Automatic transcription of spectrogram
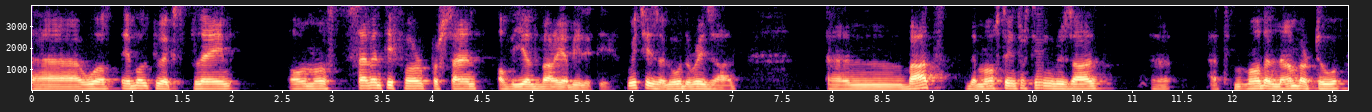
uh, was able to explain almost 74% of yield variability, which is a good result. And, but the most interesting result uh, at model number two,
